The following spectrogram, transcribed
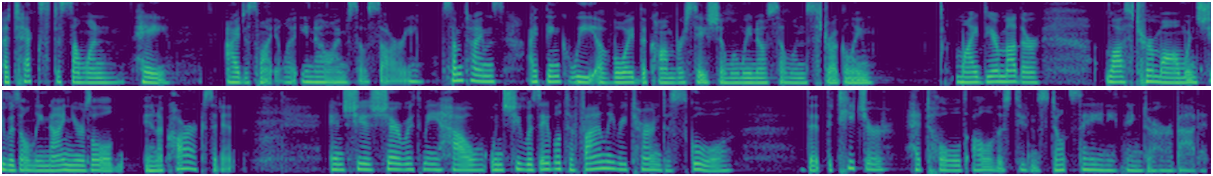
a text to someone, hey, I just want to let you know I'm so sorry. Sometimes I think we avoid the conversation when we know someone's struggling. My dear mother lost her mom when she was only nine years old in a car accident. And she has shared with me how, when she was able to finally return to school, that the teacher had told all of the students, don't say anything to her about it.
